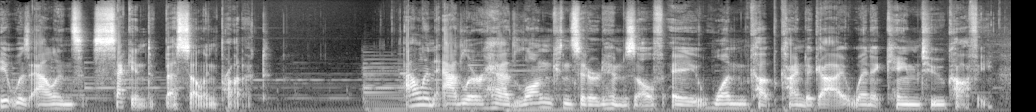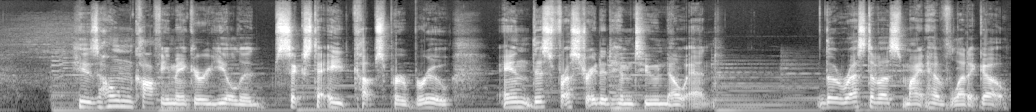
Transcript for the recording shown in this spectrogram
it was Alan's second best selling product. Alan Adler had long considered himself a one cup kind of guy when it came to coffee. His home coffee maker yielded 6 to 8 cups per brew, and this frustrated him to no end. The rest of us might have let it go,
